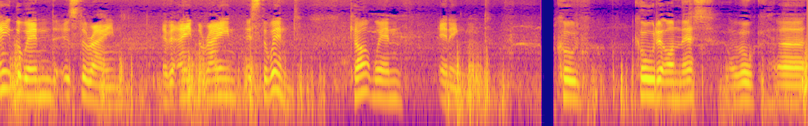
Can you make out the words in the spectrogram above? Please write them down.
Ain't the wind, it's the rain. If it ain't the rain, it's the wind. Can't win in England. Called, called it on this. We'll, uh,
